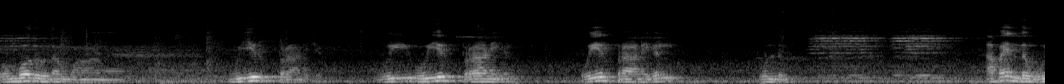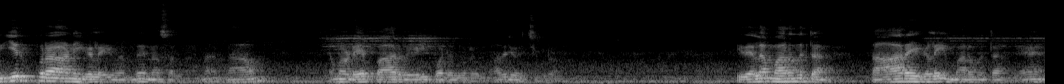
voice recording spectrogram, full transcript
ஒம்பது விதமான உயிர் பிராணிகள். உய் உயிர் பிராணிகள். உயிர் பிராணிகள் உண்டு. அப்போ இந்த உயிர் பிராணிகளை வந்து என்ன சொல்லணும்னா நாம் நம்மளுடைய பார்வையில் படுகிற மாதிரி வச்சுக்கிறோம். இதெல்லாம் மறந்துட்டாங்க. தாரைகளை மறந்துட்டாங்க.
